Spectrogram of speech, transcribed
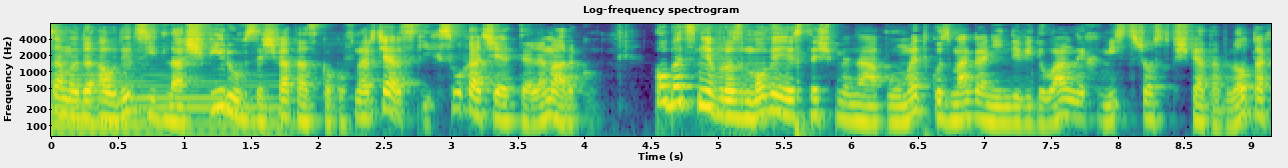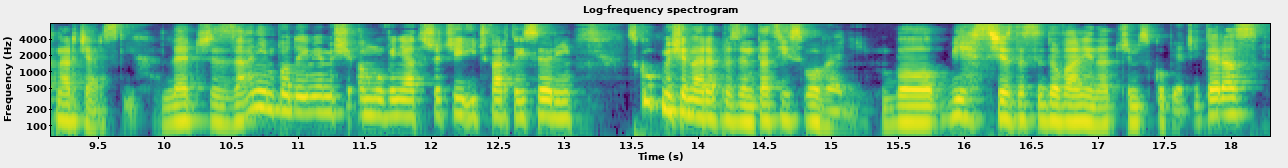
Powracamy do audycji dla świrów ze świata skoków narciarskich. Słuchacie Telemarku. Obecnie w rozmowie jesteśmy na półmetku zmagań indywidualnych Mistrzostw Świata w lotach narciarskich. Lecz zanim podejmiemy się omówienia trzeciej i czwartej serii, skupmy się na reprezentacji Słowenii, bo jest się zdecydowanie nad czym skupiać. I teraz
